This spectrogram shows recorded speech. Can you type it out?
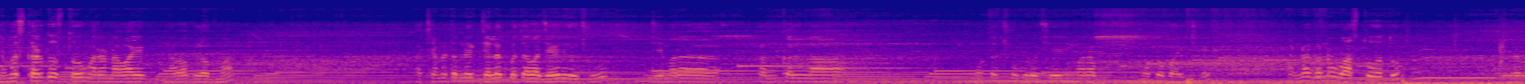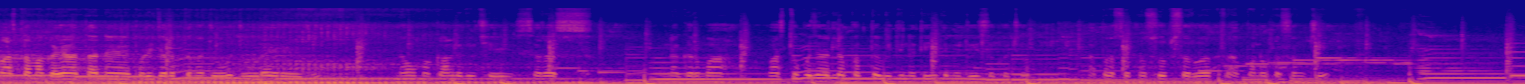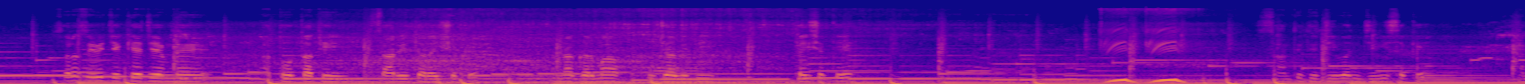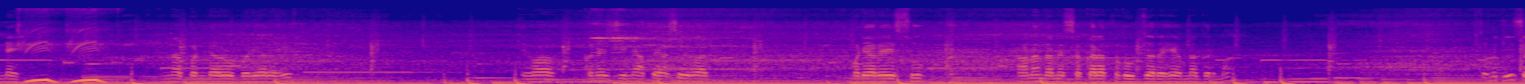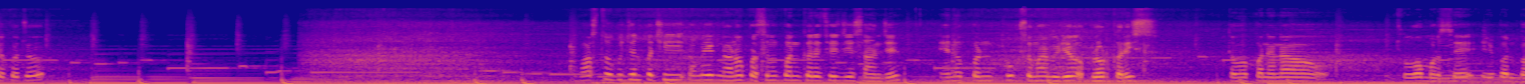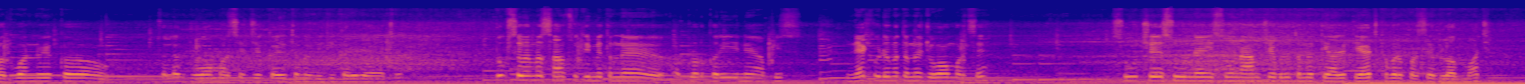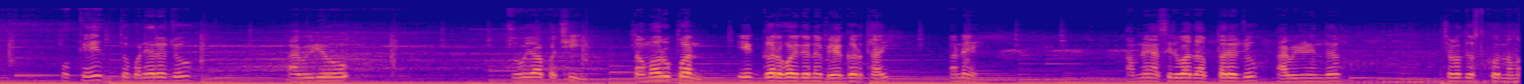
નમસ્કાર દોસ્તો, મારા નવા એક નવા બ્લોગમાં. અચ્છા મેં તમને એક ઝલક બતાવવા જઈ રહ્યો છું, જે મારા અંકલના મોટો છોકરો છે, એ મારા મોટો ભાઈ છે. એમના ઘરનો વાસ્તુ હતું. અમે વાસ્તામાં ગયા હતા ને થોડી ઝલક તમે જો જોડાઈ રહ્યો છું નવું મકાન લીધું છે, સરસ. એમના ઘરમાં વાસ્તુ પૂજન એટલે ફક્ત વિધિ નથી, તમે જોઈ શકો છો. આપણો સપનો શુભ શરૂઆત આપવાનો પ્રસંગ છે. સરસ એવી જગ્યા જે એમને આતુરતાથી સારી રીતે રહી શકે. એમના ઘરમાં પૂજા વિધિ થઈ શકે. શાંતિથી જીવન જીવી શકે અને એમના ભંડારો ભર્યા રહે. એવા ગણેશજીને આપણે આશીર્વાદ મળ્યા રહે. સુખ, આનંદ અને સકારાત્મક ઊર્જા રહે એમના ઘરમાં. તમે જોઈ શકો છો. વાસ્તુ પૂજન પછી અમે એક નાનો પ્રસંગ પણ કરે છે જે સાંજે. એનો પણ ટૂંક સમય વીડિયો અપલોડ કરીશ. તમે પણ એના જોવા મળશે. એ પણ ભગવાનનું એક, ઝલક જોવા મળશે જે કઈ તમે વિધિ કરી રહ્યા છે. ટૂંક સમયમાં સાંજ સુધી મેં તમને અપલોડ કરીને આપીશ. નેક્સ્ટ વિડીયોમાં તમને જોવા મળશે. શું છે, શું નહીં, શું નામ છે બધું તમને ત્યારે ત્યાં જ ખબર પડશે બ્લોગમાં જ. ઓકે, તો બન્યા રહેજો. આ વીડિયો જોયા પછી તમારું પણ એક ઘર હોય તો એને બે ઘર થાય અને અમને આશીર્વાદ આપતા રહેજો આ વિડીયોની અંદર. ચલો દોસ્તો, નમસ્કાર.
